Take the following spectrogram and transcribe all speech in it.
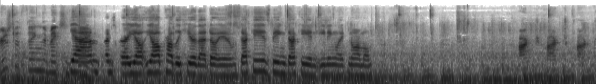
Where's the thing that makes it Yeah. I'm, I'm sorry. Y'all, y'all probably hear that, don't you? Ducky is being Ducky and eating like normal. Crunch, crunch, crunch,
